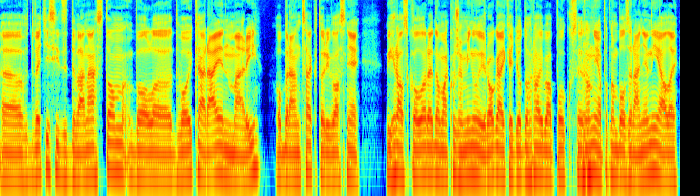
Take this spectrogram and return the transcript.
Uh, v 2012 bol dvojka Ryan Murray, obranca, ktorý vlastne vyhral s Coloredom akože minulý rok, aj keď odohral iba polku sezóny mm. a potom bol zranený, ale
